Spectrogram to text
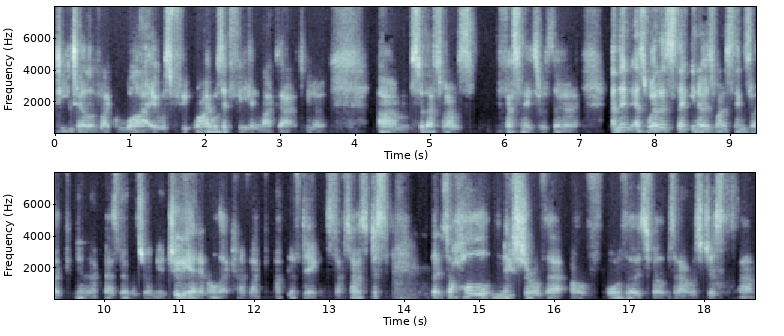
detail of like why it was fe- why was it feeling like that, you know. Um, so that's what I was fascinated with there. And then as well as th- you know, as well as things like you know like Baz Luhrmann's Romeo and Juliet and all that kind of like uplifting stuff. So it's just it's a whole mixture of that of all of those films that I was just um,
